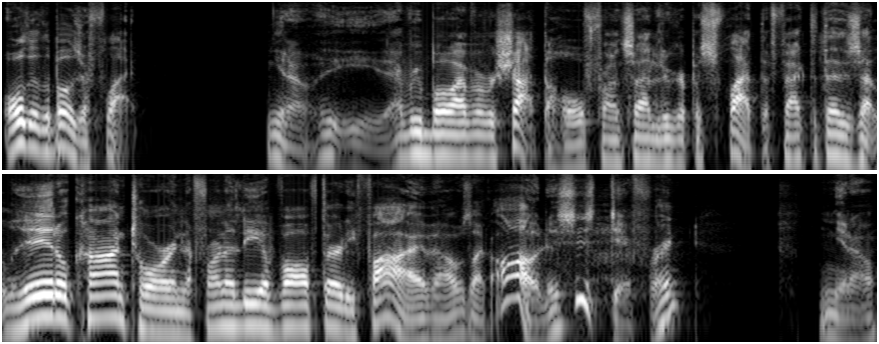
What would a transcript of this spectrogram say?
all the other bows are flat. You know, every bow I've ever shot, the whole front side of the grip is flat. The fact that there's that little contour in the front of the Evolve 35, I was like, oh, this is different. You know,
